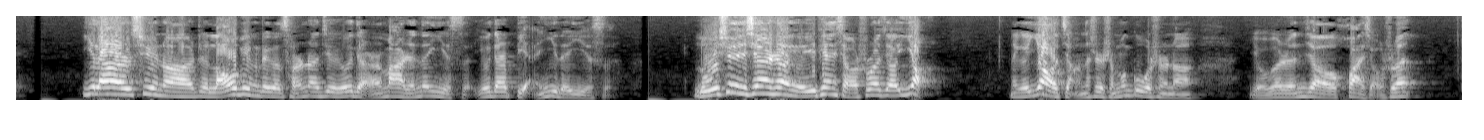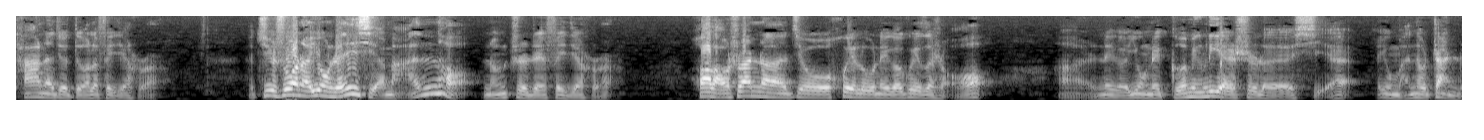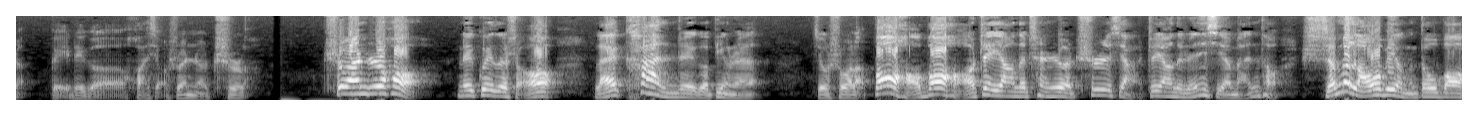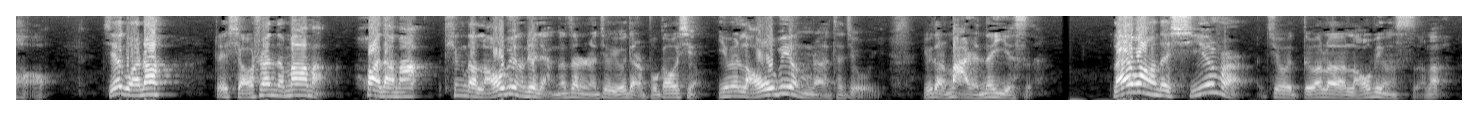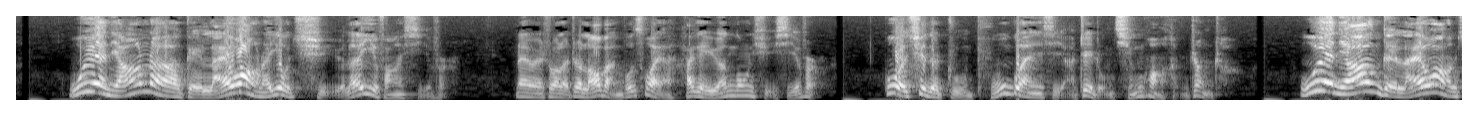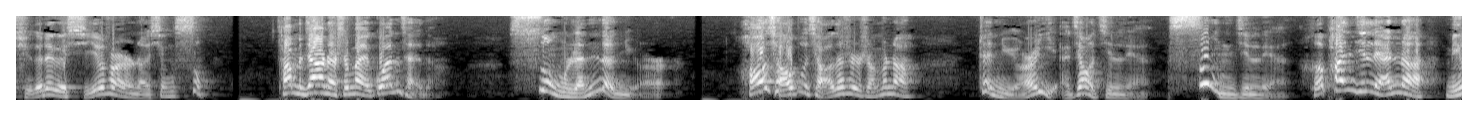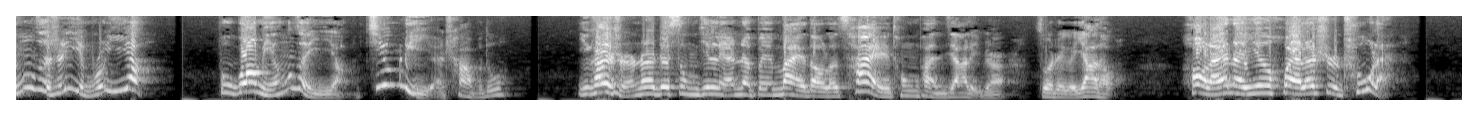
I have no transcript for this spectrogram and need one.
一来二去呢，这痨病这个词儿呢，就有点骂人的意思，有点贬义的意思。鲁迅先生有一篇小说叫《药》，那个药讲的是什么故事呢？有个人叫华小栓，他呢就得了肺结核。据说呢，用人血馒头能治这肺结核。华老栓呢就贿赂那个刽子手，啊，那个用这革命烈士的血用馒头蘸着给这个华小栓呢吃了。吃完之后，那刽子手来看这个病人。就说了，包好包好，这样的趁热吃下，这样的人血馒头，什么痨病都包好。结果呢，这小栓的妈妈华大妈听到“痨病”这两个字呢，就有点不高兴，因为痨病呢，他就有点骂人的意思。来旺的媳妇儿就得了痨病死了。吴月娘呢，给来旺呢又娶了一房媳妇儿。那位说了，这老板不错呀，还给员工娶媳妇儿。过去的主仆关系啊，这种情况很正常。吴月娘给来旺娶的这个媳妇儿呢，姓宋，他们家呢是卖棺材的，宋人的女儿。好巧不巧的是什么呢？这女儿也叫金莲，宋金莲和潘金莲呢名字是一模一样，不光名字一样，经历也差不多。一开始呢，这宋金莲呢被卖到了蔡通判家里边做这个丫头。后来呢，因坏了事出来，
